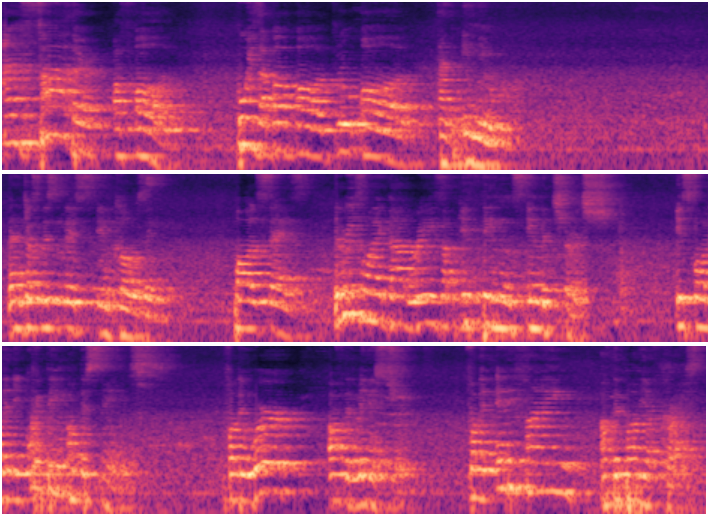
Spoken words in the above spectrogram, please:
and Father of all, who is above all, through all, and in you. Then just listen to this in closing. Paul says, the reason why God raised up giftings in the church is for the equipping of the saints, for the work of the ministry, for the edifying of the body of Christ,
